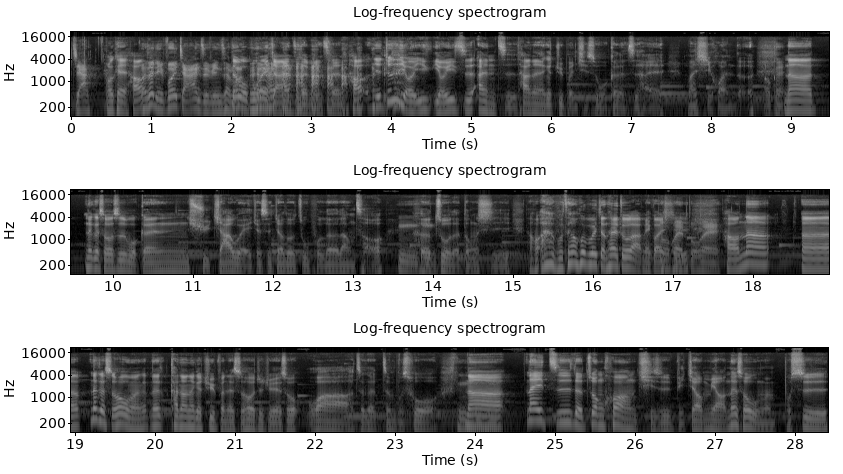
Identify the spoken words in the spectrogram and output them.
讲 OK 好。反正你不会讲案子名称，对我不会讲案子的名称。好，也就是有一有一支案子，它的那个剧本其实我个人是还蛮喜欢的。OK，那那个时候是我跟许家伟，就是叫做朱普勒浪潮合作的东西。然后哎，我知道会不会讲太多了，没关系，不会不会。好，那。呃，那个时候我们那看到那个剧本的时候，就觉得说，哇，这个真不错。那那一只的状况其实比较妙。那时候我们不是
